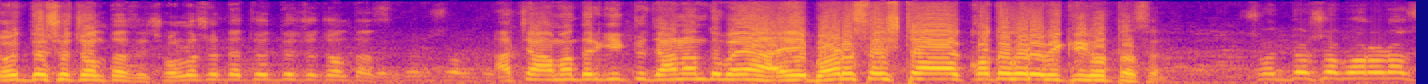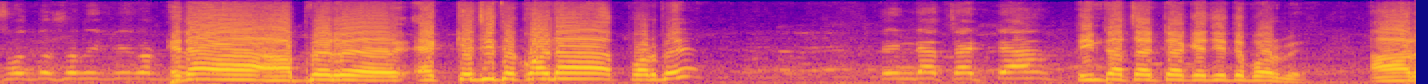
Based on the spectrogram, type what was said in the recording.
চোদ্দশো চলতেছে ষোলোশোটা চোদ্দশো চলতেছে। আচ্ছা আমাদেরকে একটু জানান তো ভাইয়া এই বড় সাইজটা কত করে বিক্রি করতেছেন? চোদ্দশো বড়টা চোদ্দশো বিক্রি করতে এটা আপনার এক কেজিতে কয়টা পড়বে? তিনটা চারটা। তিনটা চারটা কেজিতে পড়বে। আর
